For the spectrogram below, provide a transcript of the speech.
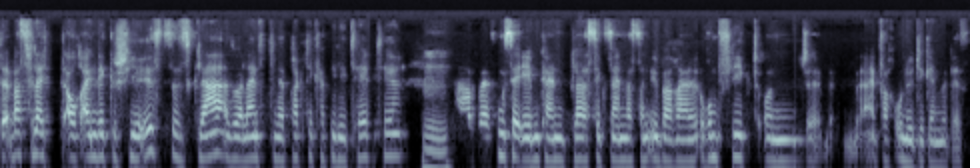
was vielleicht auch ein Weggeschirr ist, das ist klar, also allein von der Praktikabilität her. Hm. Aber es muss ja eben kein Plastik sein, was dann überall rumfliegt und äh, einfach unnötiger Müll ist.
